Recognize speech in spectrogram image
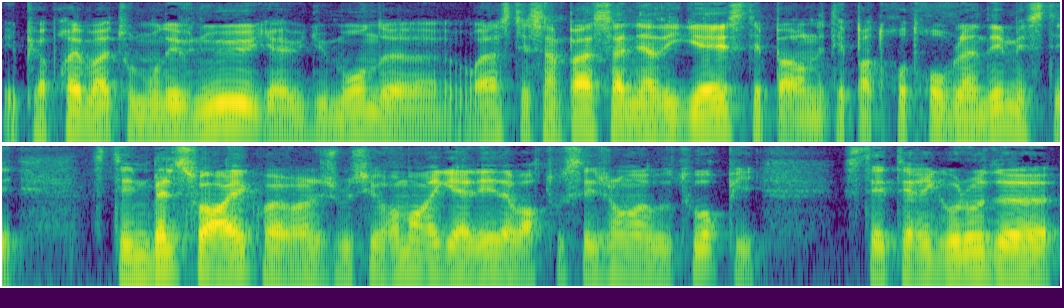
Et puis après, bah, tout le monde est venu. Il y a eu du monde. euh, voilà, c'était sympa. Ça naviguait. C'était pas, on n'était pas trop trop blindés, mais c'était, c'était une belle soirée quoi. Je me suis vraiment régalé d'avoir tous ces gens autour. Puis c'était rigolo de,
